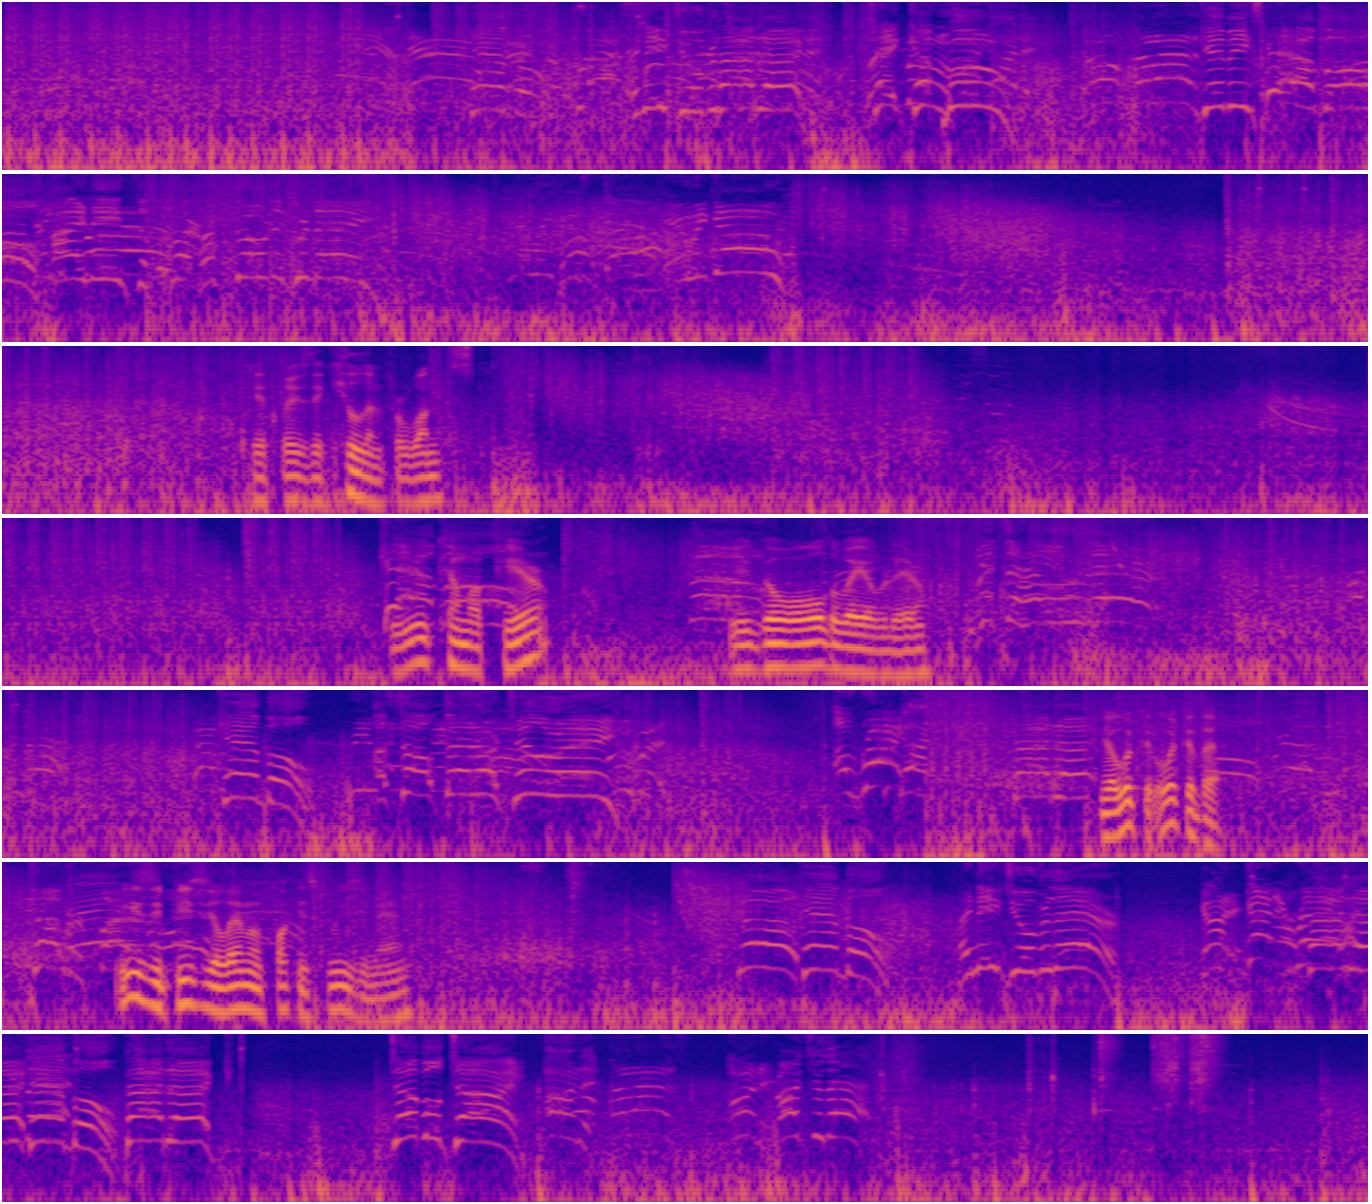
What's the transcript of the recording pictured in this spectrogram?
Campbell, I need you over Paddock. Take cover. Move. Give me Campbell. I need some. I'm throwing a grenade. Here we go. At least they kill them for once. You come up here. You go all the way over there. Get the hell over there! Campbell! Assault that artillery! All right. Paddock! Yeah, look at look at that. Easy peasy lemon fucking squeezy, man. Go! Campbell! I need you over there! Got it. Got it. Ray. Paddock! Campbell! Paddock! Double time! On it. On it. Roger that.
